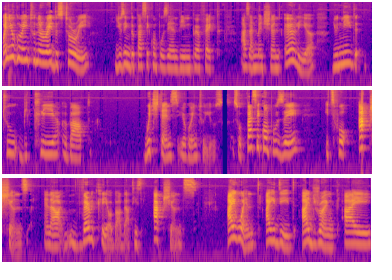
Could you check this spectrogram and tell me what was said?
When you're going to narrate the story using the passé composé and the imperfect, as I mentioned earlier, you need to be clear about which tense you're going to use. So passé composé, it's for actions and I'm very clear about that, is actions. I went, I did, I drank, I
